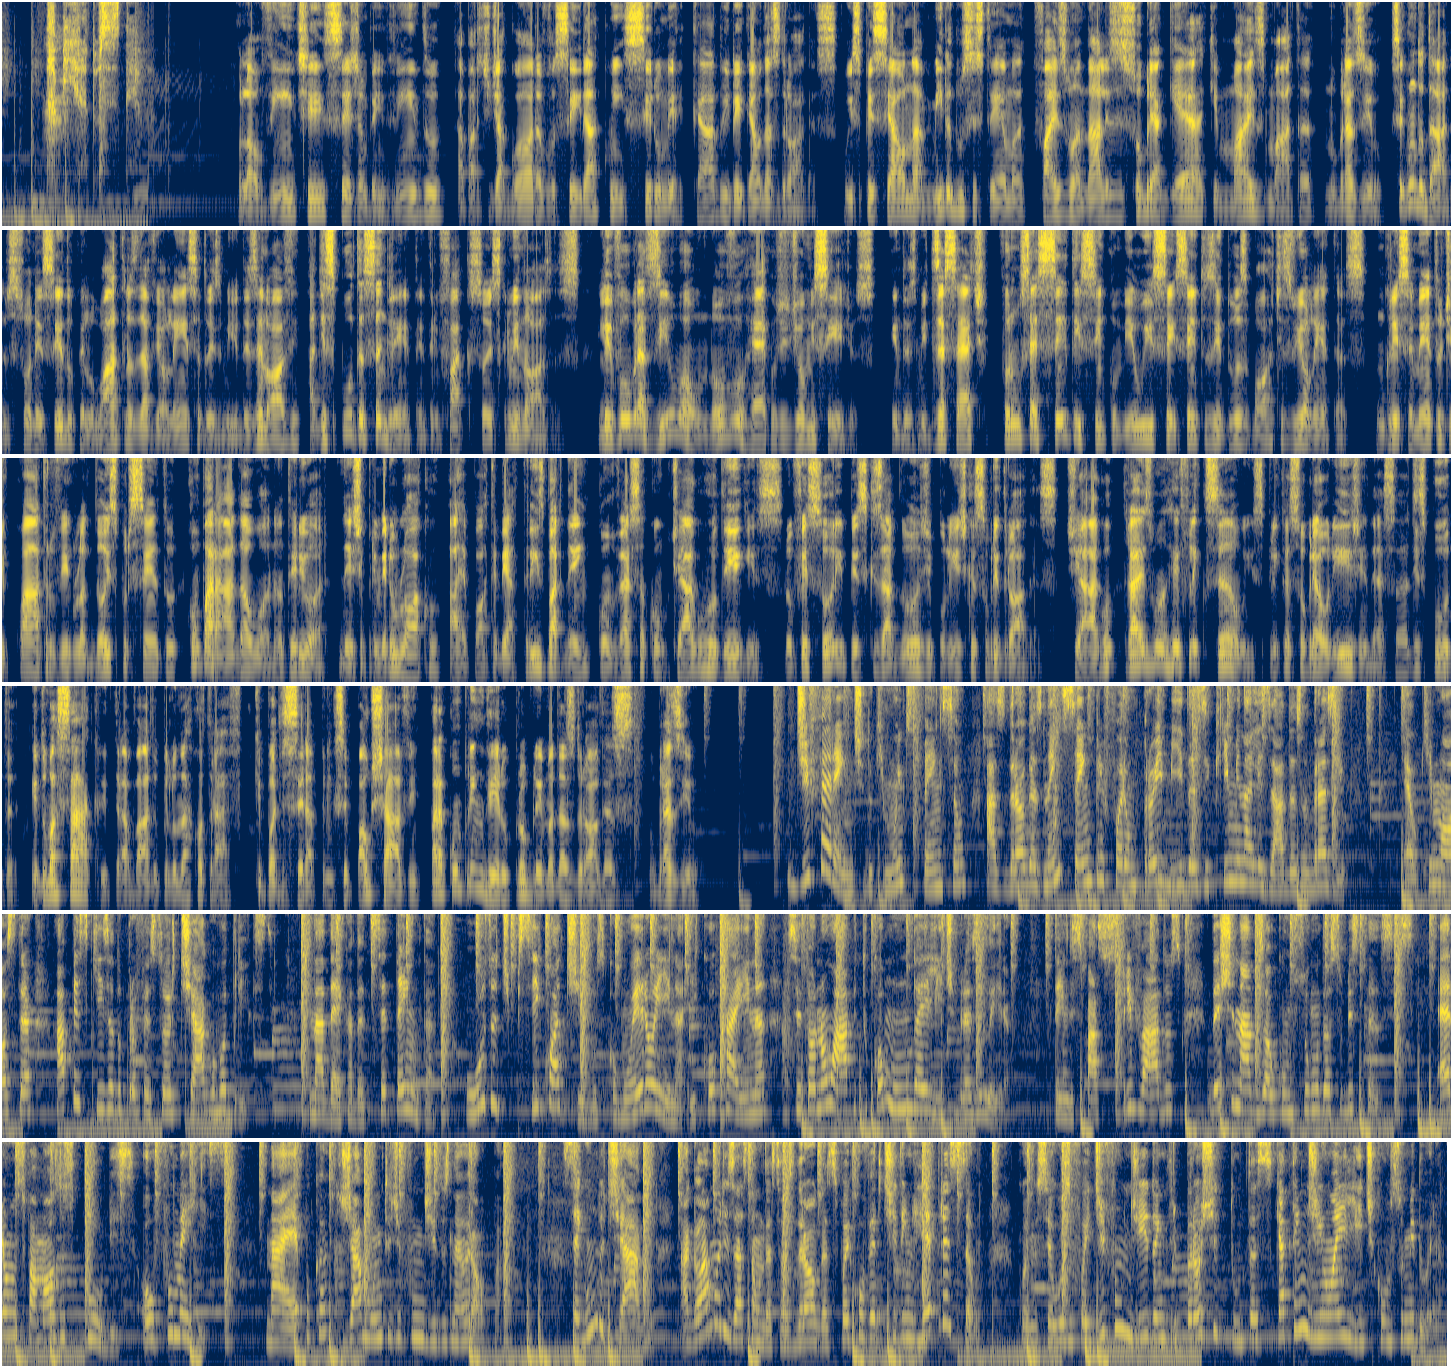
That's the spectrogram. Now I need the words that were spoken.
Olá, ouvinte, sejam bem-vindos. A partir de agora, você irá conhecer o mercado ilegal das drogas. O especial Na Mira do Sistema faz uma análise sobre a guerra que mais mata no Brasil. Segundo dados fornecidos pelo Atlas da Violência 2019, a disputa sangrenta entre facções criminosas levou o Brasil a um novo recorde de homicídios. Em 2017, foram 65.602 mortes violentas, um crescimento de 4,2% comparado ao ano anterior. Neste primeiro bloco, a repórter Beatriz Bardem conversa com Tiago Rodrigues, professor e pesquisador de políticas sobre drogas. Tiago traz uma reflexão e explica sobre a origem dessa disputa e do massacre travado pelo narcotráfico, que pode ser a principal chave para compreender o problema das drogas no Brasil. Diferente do que muitos pensam, as drogas nem sempre foram proibidas e criminalizadas no Brasil. É o que mostra a pesquisa do professor Tiago Rodrigues. Na década de 70, o uso de psicoativos como heroína e cocaína se tornou hábito comum da elite brasileira, tendo espaços privados destinados ao consumo das substâncias. Eram os famosos clubes, ou fumeris, na época já muito difundidos na Europa. Segundo Tiago, a glamorização dessas drogas foi convertida em repressão quando seu uso foi difundido entre prostitutas que atendiam a elite consumidora.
